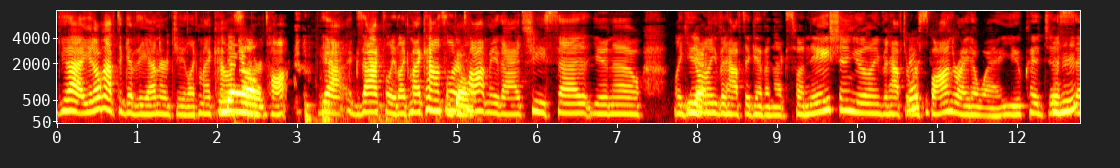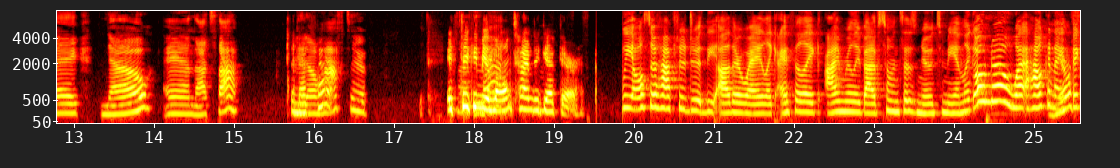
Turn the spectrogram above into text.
yeah you don't have to give the energy like my counselor No, taught yeah exactly like my counselor taught me that she said you know like you Yes. don't even have to give an explanation you don't even have to Nope. respond right away you could just hmm say no and that's that And you that's don't that. have to It's that's taken me a long time to get there. we also have to do it the other way. Like I feel like I'm really bad if someone says no to me. I'm like, oh no, what? How can I you're fix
